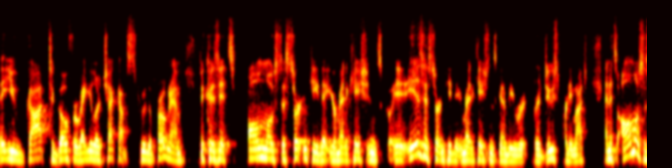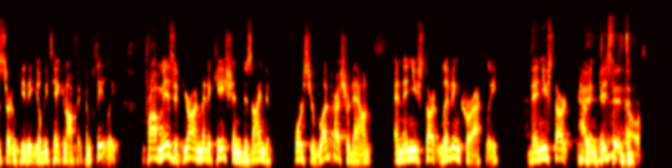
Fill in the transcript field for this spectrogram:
that you've got to go for regular checkups through the program because it's almost a certainty that your medications it is a certainty that your medication is going to be re- reduced pretty much and it's almost a certainty that you'll be taken off it completely the problem is if you're on medication designed to force your blood pressure down, and then you start living correctly, then you start having cells.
